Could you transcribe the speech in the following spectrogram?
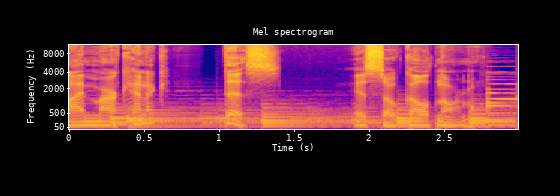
I'm Mark Henick. This is So Called Normal.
